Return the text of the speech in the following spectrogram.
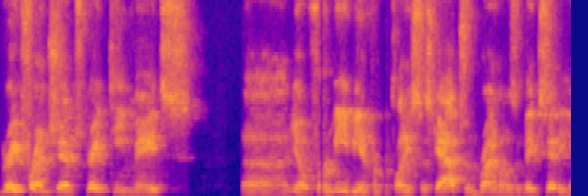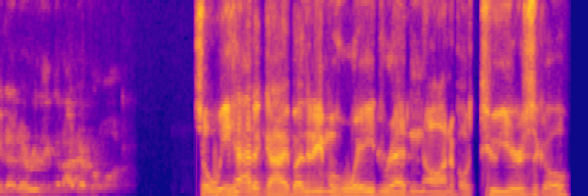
great friendships, great teammates. Uh, you know, for me being from Plenty, Saskatchewan, Brandon was a big city. It had everything that I'd ever want. So we had a guy by the name of Wade Redden on about two years ago.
